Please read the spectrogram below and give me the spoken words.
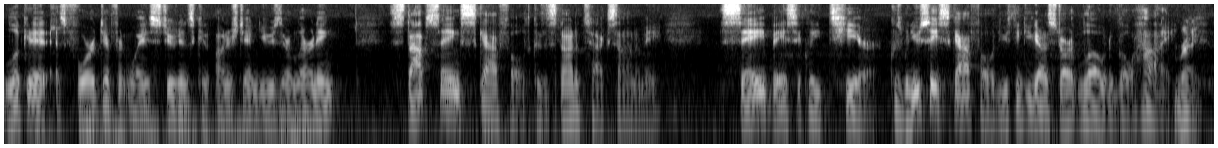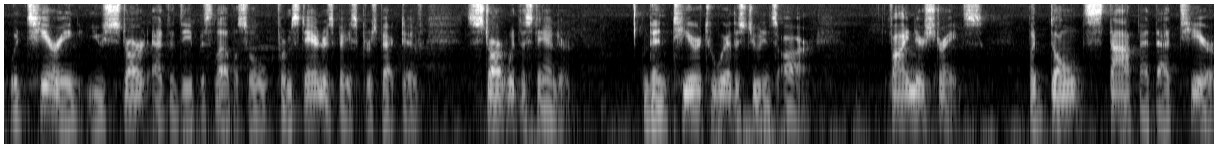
Look at it as four different ways students can understand, use their learning. Stop saying scaffold because it's not a taxonomy. Say basically tier because when you say scaffold, you think you got to start low to go high. Right. With tiering, you start at the deepest level. So from standards based perspective, start with the standard, then tier to where the students are. Find their strengths, but don't stop at that tier.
